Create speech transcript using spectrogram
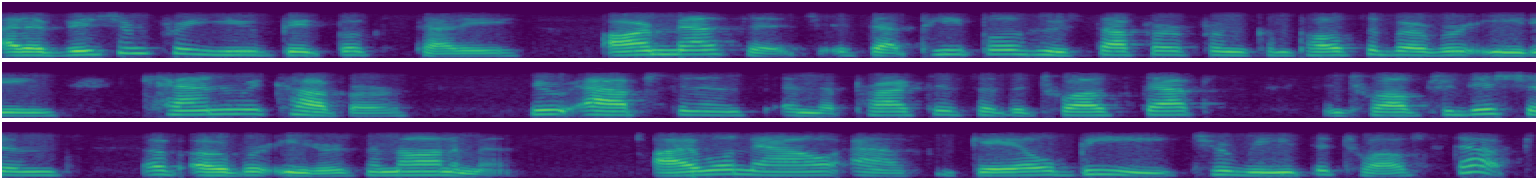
At a Vision for You Big Book study, our message is that people who suffer from compulsive overeating can recover through abstinence and the practice of the 12 steps and 12 traditions of Overeaters Anonymous. I will now ask Gail B. to read the 12 steps.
